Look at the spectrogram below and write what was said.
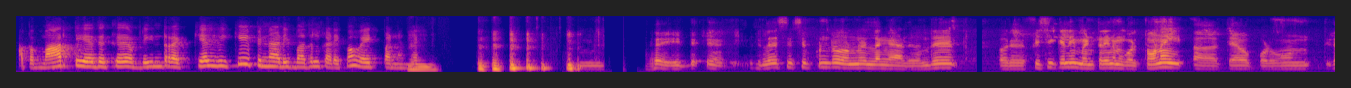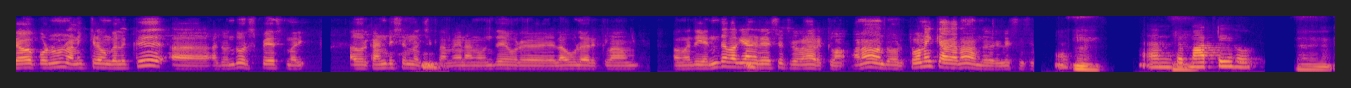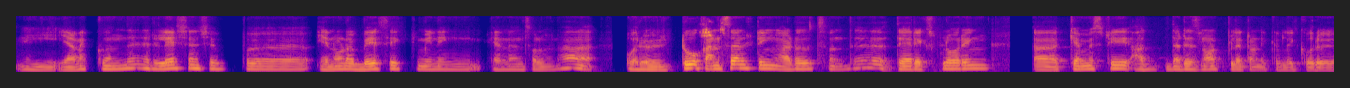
அப்ப மார்டி எதுக்கு அப்படின்ற கேள்விக்கு பின்னாடி பதில் கிடைக்கும். வெயிட் பண்ணுங்க. ரிலேஷன்ஷிப்ன்ற ஒன்றும் இல்லைங்க. அது வந்து ஒரு பிசிக்கலி மென்டலி நமக்கு ஒரு துணை தேவைப்படும். தேவைப்படணும்னு நினைக்கிறவங்களுக்கு அது வந்து ஒரு ஸ்பேஸ் மாதிரி. அது ஒரு கண்டிஷன் வச்சுக்கலாமே. நாங்கள் வந்து ஒரு லவ்ல இருக்கலாம். அவங்க வந்து எந்த வகையான ரிலேஷன்ஷிப் வேணா இருக்கலாம். ஆனா அந்த ஒரு துணைக்காக தான் அந்த ரிலேஷன்ஷிப் எனக்கு வந்து ரிலேஷன்ஷிப் என்னோட பேசிக் மீனிங் என்னன்னு சொல்லணும்னா ஒரு டூ கன்சல்டிங் அடல்ட்ஸ் வந்து their exploring chemistry that is not platonic like ஒரு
